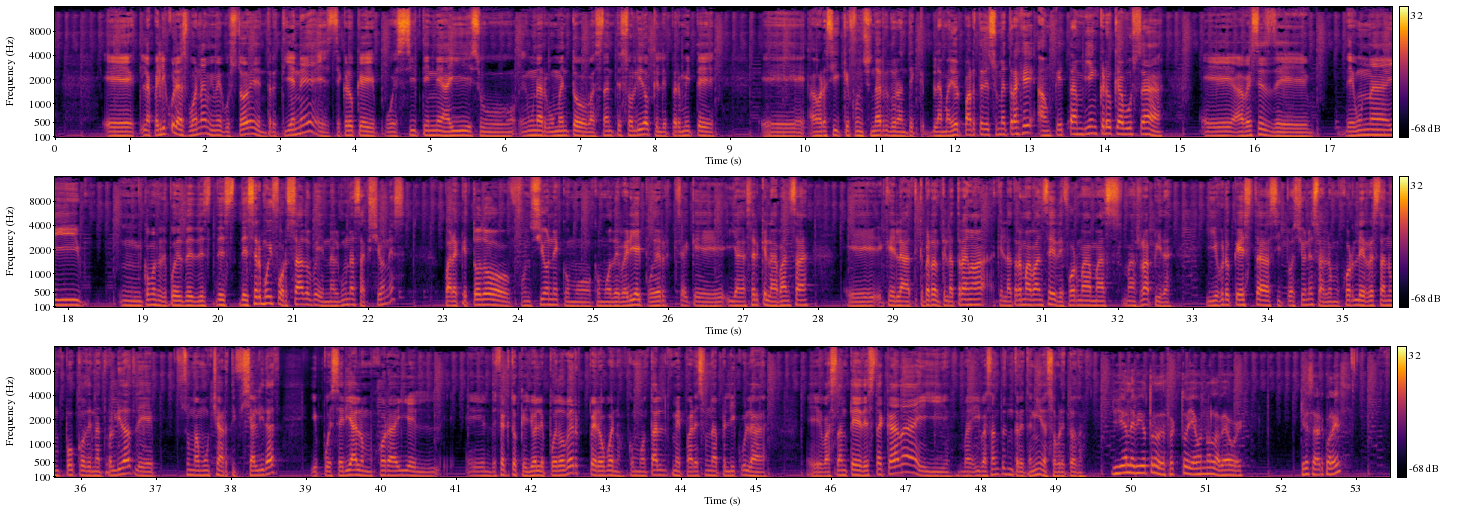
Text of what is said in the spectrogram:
Eh, la película es buena, a mí me gustó, entretiene. Este, creo que pues sí tiene ahí su, un argumento bastante sólido que le permite eh, ahora sí que funcionar durante la mayor parte de su metraje, aunque también creo que abusa eh, a veces de, de una ahí, mm, ¿cómo se le puede? De, de- ser muy forzado en algunas acciones para que todo funcione como, como debería y poder y hacer que la avanza eh, que la que, perdón que la trama que la trama avance de forma más más rápida y yo creo que estas situaciones a lo mejor le restan un poco de naturalidad le suma mucha artificialidad y pues sería a lo mejor ahí el, el defecto que yo le puedo ver pero bueno como tal me parece una película eh, bastante destacada y, y bastante entretenida sobre todo Yo ya le vi otro defecto y aún no la veo, güey. ¿Quieres saber cuál es?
